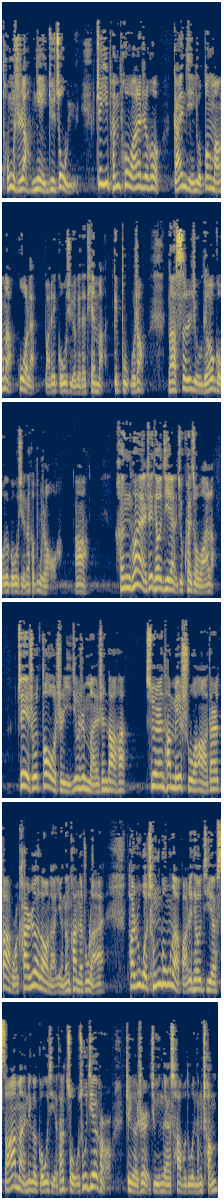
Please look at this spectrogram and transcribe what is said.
同时啊念一句咒语。这一盆泼完了之后，赶紧有帮忙的过来把这狗血给它填满，给补上。那四十九条狗的狗血那可不少啊啊！很快这条街就快走完了。这时候道士已经是满身大汗。虽然他没说啊，但是大伙看热闹的也能看得出来。他如果成功的把这条街洒满这个狗血，他走出街口，这个事儿就应该差不多能成。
